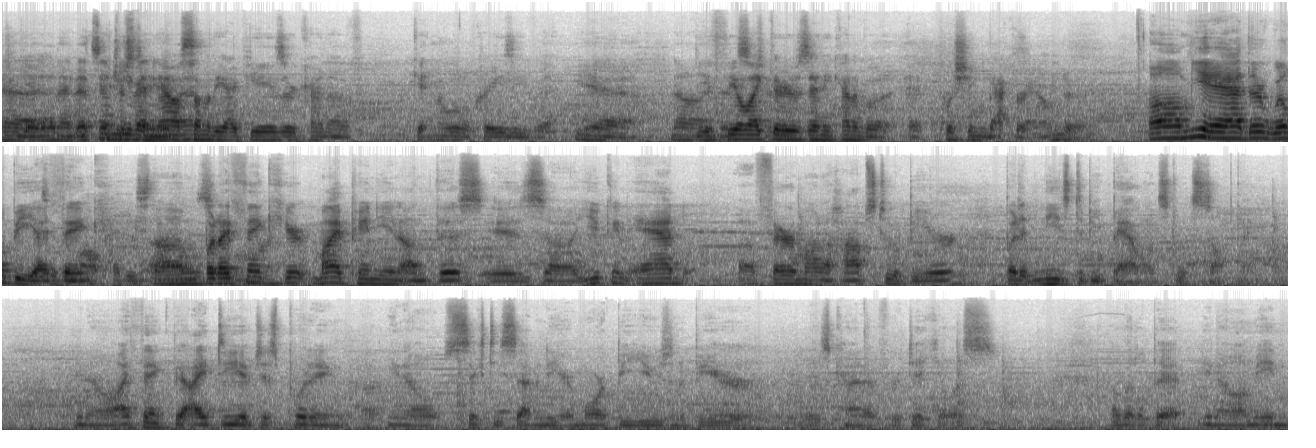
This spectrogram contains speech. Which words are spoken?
can get?" that- that's and interesting, even now, some of the IPAs are kind of getting a little crazy. But Yeah. No. do you feel like true. there's any kind of a, a pushing back around, or Um, yeah, there will be, I think. Um, but I think here, my opinion on this is uh, you can add a fair amount of hops to a beer, but it needs to be balanced with something. You know, I think the idea of just putting, uh, you know, 60, 70 or more BUs in a beer is kind of ridiculous. A little bit, you know. I mean,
